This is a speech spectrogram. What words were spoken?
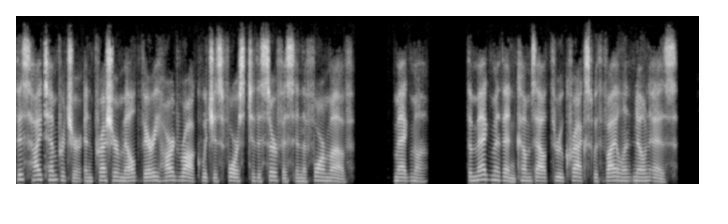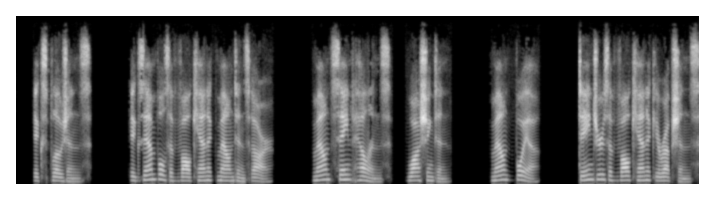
This high temperature and pressure melt very hard rock which is forced to the surface in the form of magma. The magma then comes out through cracks with violent known as explosions. Examples of volcanic mountains are Mount St. Helens, Washington, Mount Boya. Dangers of volcanic eruptions.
